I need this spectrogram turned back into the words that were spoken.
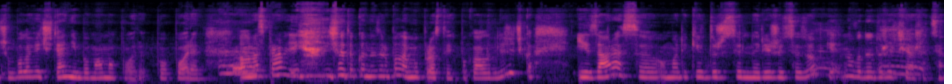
щоб було відчуття, ніби мама поряд. Але насправді я нічого такого не зробила, ми просто їх поклали в ліжечко. І зараз е, у малюків дуже сильно ріжуться зубки, ну вони дуже чешуться.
